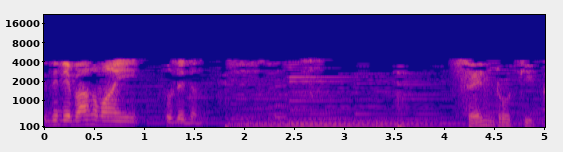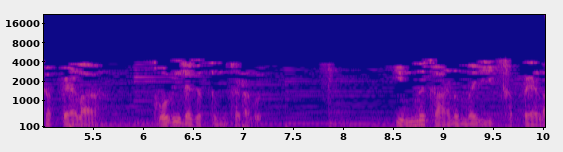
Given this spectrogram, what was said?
ഇതിന്റെ ഭാഗമായി തുടരുന്നു. സെന്റ് റോക്കി കപ്പേള കോവിലകത്തും കടവ്. ഇന്ന് കാണുന്ന ഈ കപ്പേള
